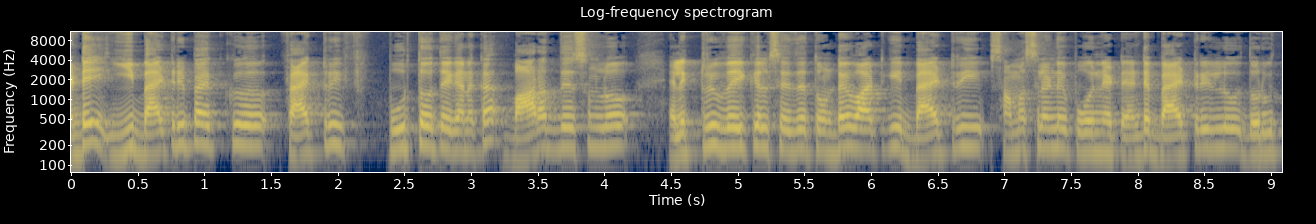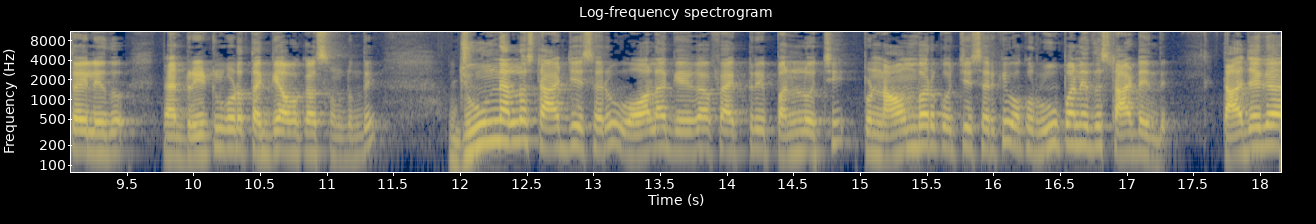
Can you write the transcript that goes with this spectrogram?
అంటే ఈ బ్యాటరీ ప్యాక్ ఫ్యాక్టరీ పూర్తవుతే కనుక భారతదేశంలో ఎలక్ట్రిక్ వెహికల్స్ ఏదైతే ఉంటాయో వాటికి బ్యాటరీ సమస్యలు అనేవి పోయినట్టే. అంటే బ్యాటరీలు దొరుకుతాయి లేదో దాని రేట్లు కూడా తగ్గే అవకాశం ఉంటుంది. జూన్ నెలలో స్టార్ట్ చేశారు ఓలా గేగా ఫ్యాక్టరీ పనులు వచ్చి ఇప్పుడు నవంబర్కి వచ్చేసరికి ఒక రూప్ అనేది స్టార్ట్ అయింది. తాజాగా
